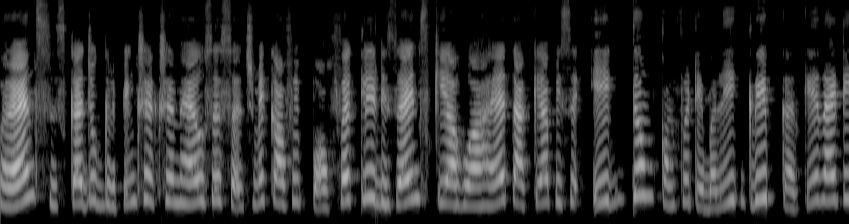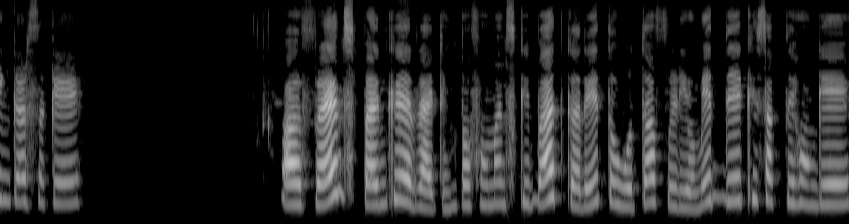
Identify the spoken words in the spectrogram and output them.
फ्रेंड्स, इसका जो ग्रिपिंग सेक्शन है, उसे सच में काफ़ी परफेक्टली डिज़ाइन किया हुआ है, ताकि आप इसे एकदम कंफर्टेबली ग्रिप करके राइटिंग कर सके। और फ्रेंड्स पेन के राइटिंग परफॉर्मेंस की बात करें तो वो तो आप वीडियो में देख ही सकते होंगे।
